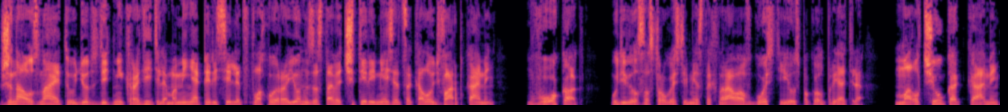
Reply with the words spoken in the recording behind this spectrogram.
Жена узнает и уйдет с детьми к родителям, а меня переселят в плохой район и заставят четыре месяца колоть варп-камень. Во как! Удивился строгости местных нравов гость и успокоил приятеля. Молчу, как камень.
